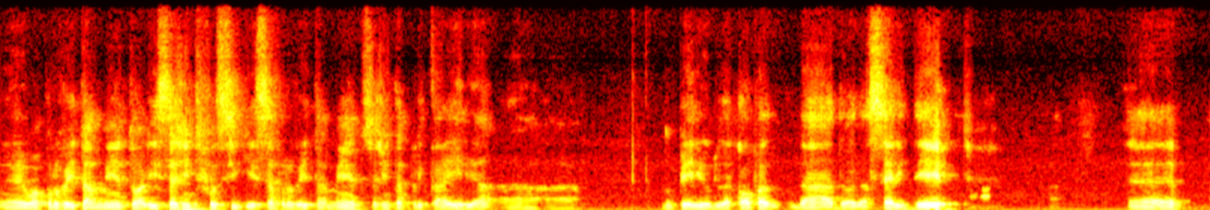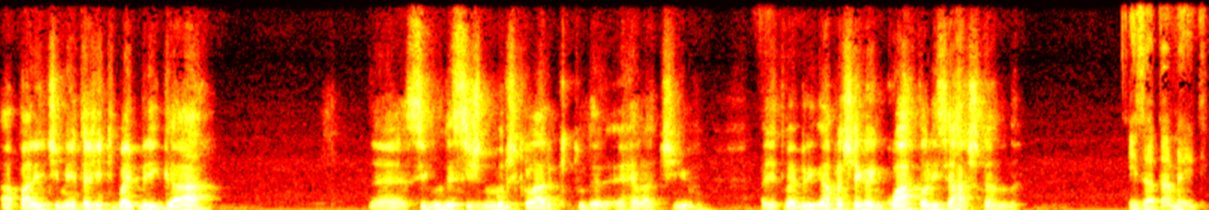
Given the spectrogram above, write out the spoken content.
é, o aproveitamento ali. Se a gente for seguir esse aproveitamento, se a gente aplicar ele a, a, a, no período da Copa da, da, da Série D, é, aparentemente a gente vai brigar, né, segundo esses números, claro que tudo é, é relativo, a gente vai brigar para chegar em quarto ali se arrastando, né? Exatamente.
